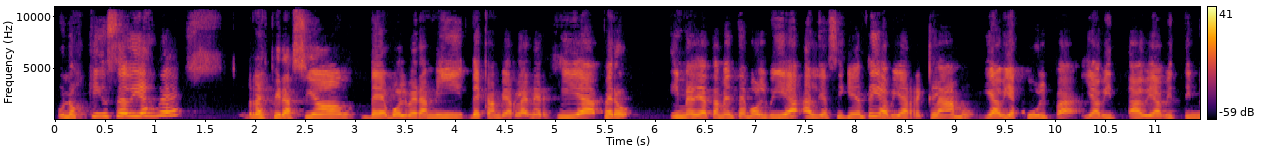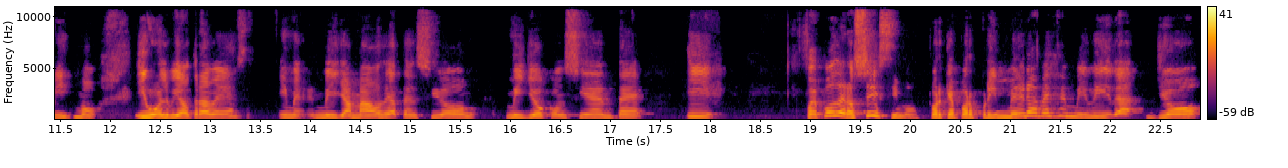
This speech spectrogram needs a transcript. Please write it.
unos 15 días de respiración, de volver a mí, de cambiar la energía, pero inmediatamente volvía al día siguiente y había reclamo, y había culpa, y había, victimismo, y volvía otra vez, y mi llamado de atención, mi yo consciente, y fue poderosísimo, porque por primera vez en mi vida yo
